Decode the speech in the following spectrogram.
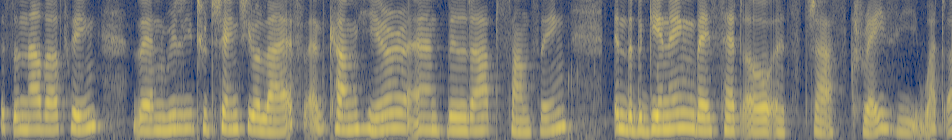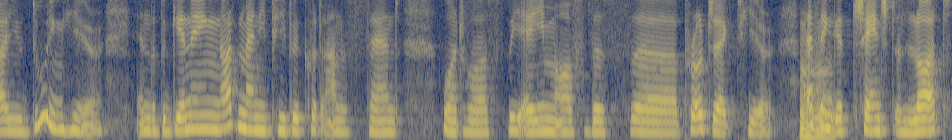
is another thing than really to change your life and come here and build up something. In the beginning, they said, Oh, it's just crazy. What are you doing here? In the beginning, not many people could understand what was the aim of this uh, project here. Mm -hmm. I think mm-hmm. it changed a lot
